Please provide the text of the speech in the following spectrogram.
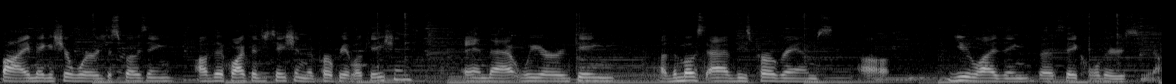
by making sure we're disposing of the aquatic vegetation in the appropriate locations and that we are getting uh, the most out of these programs uh, utilizing the stakeholders you know,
